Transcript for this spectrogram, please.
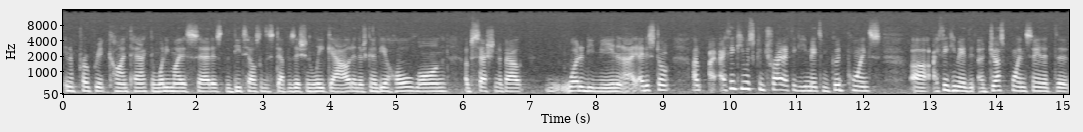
inappropriate contact and what he might have said as the details of this deposition leak out. And there's going to be a whole long obsession about what did he mean. And I, I just don't, I, I think he was contrite. I think he made some good points. Uh, I think he made a just point in saying that the,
